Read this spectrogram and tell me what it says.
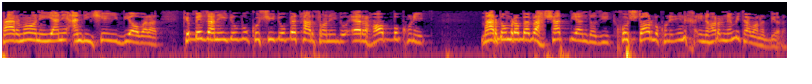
فرمانی یعنی اندیشه بیاورد که بزنید و بکشید و بترسانید و ارهاب بکنید. مردم را به وحشت بیاندازید خوشدار بکنید. این اینها را نمی‌تواند بیارد.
